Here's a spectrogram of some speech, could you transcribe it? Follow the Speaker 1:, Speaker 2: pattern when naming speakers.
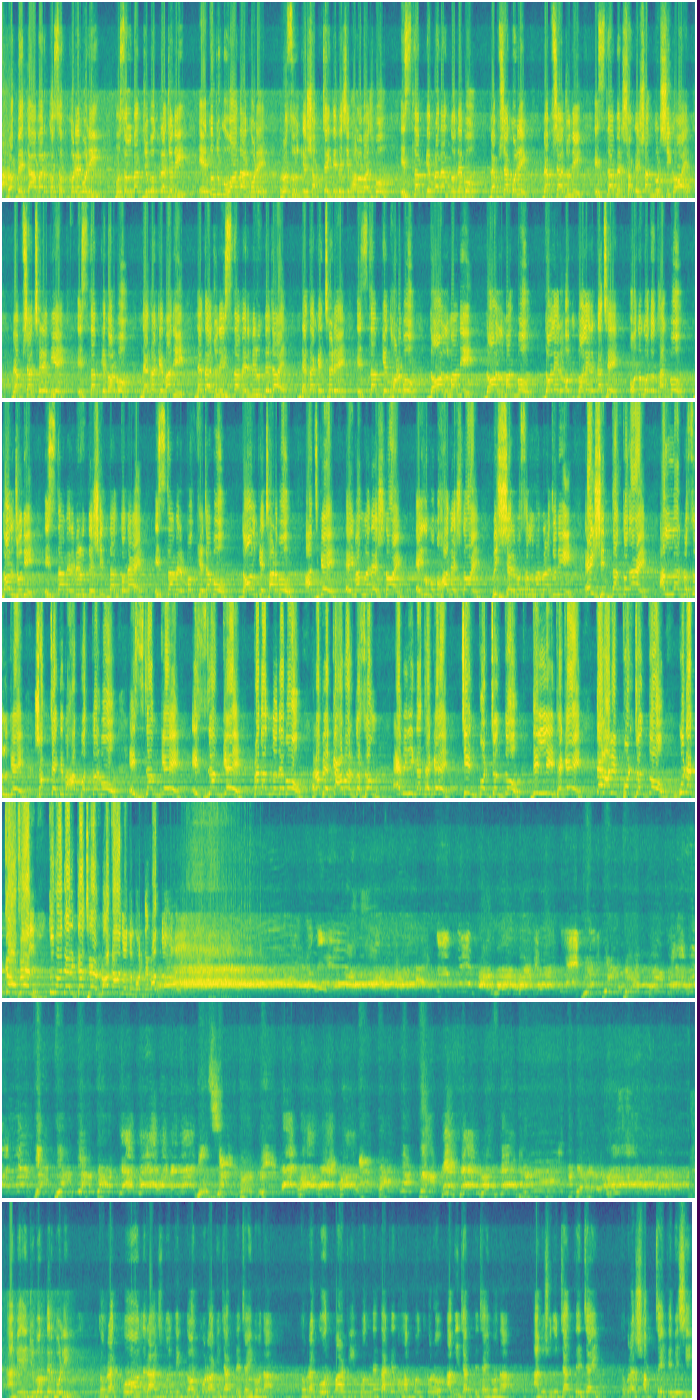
Speaker 1: রব্বে কাবার কসম করে বলি, মুসলমান যুবকরা যদি এতটুকু ওয়াদা করে রসুলকে সবচাইতে বেশি ভালোবাসবো, ইসলামকে প্রাধান্য দেব, ব্যবসা করি, ব্যবসা যদি ইসলামের সঙ্গে সাংঘর্ষিক হয়, ব্যবসা ছেড়ে দিয়ে ইসলামকে ধরবো, নেতাকে মানি নেতা যদি ইসলামের বিরুদ্ধে যায়, নেতাকে ছেড়ে ইসলামকে ধরবো, দল মানি, দল মানবো, দলের দলের কাছে অনুগত থাকব। দল যদি ইসলামের বিরুদ্ধে সিদ্ধান্ত নেয়, ইসলামের পক্ষে যাব, দলকে ছাড়বো। আজকে এই বাংলাদেশ নয়, এই উপমহাদেশ নয়, বিশ্বের মুসলমানরা যদি এই সিদ্ধান্ত নেয়, আল্লাহর রসুলকে সবচাইতে মহাব্বত করব, ইসলামকে ইসলামকে প্রাধান্য দেব। রবে কাবার কসম, আমেরিকা থেকে, চীন পর্যন্ত, দিল্লি থেকে তেলাবিব পর্যন্ত গোটা কাফেল তোমাদের কাছে মাথা নত করতে বাধ্য আমি এই যুবকদের বলি, তোমরা কোন রাজনৈতিক দল করো আমি জানতে চাইব না। তোমরা কোন পার্টি, কোন নেতাকে মহাব্বত করো আমি জানতে চাইব না। আমি শুধু জানতে চাই, তোমরা সবচাইতে বেশি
